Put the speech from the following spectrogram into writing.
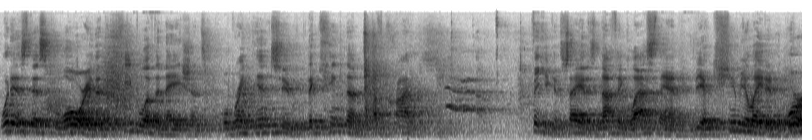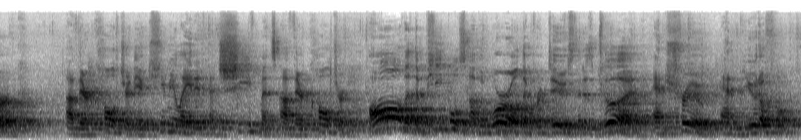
What is this glory that the people of the nations will bring into the kingdom of Christ? I think you can say it is nothing less than the accumulated work of their culture, the accumulated achievements of their culture, all that the peoples of the world that produce that is good and true and beautiful.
